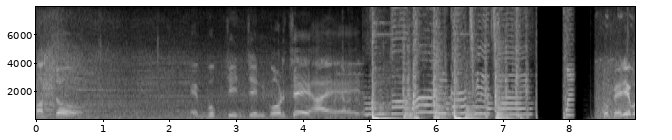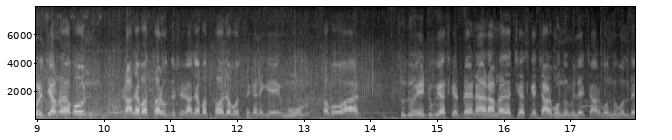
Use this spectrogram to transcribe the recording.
কষ্ট। এ বুক চিন চিন করছে, হায়। তো বেরিয়ে পড়েছি আমরা এখন রাজাবাদ খাওয়ার উদ্দেশ্যে। রাজাবাদ খাওয়া যাব, সেখানে গিয়ে মোমো খাব, আর শুধু এইটুকুই আজকের প্ল্যান আর আমরা যাচ্ছি আজকে চার বন্ধু মিলে। চার বন্ধু বলতে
